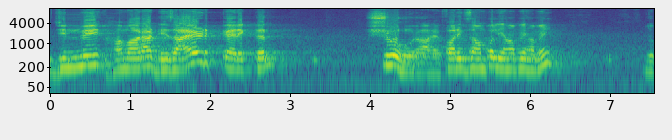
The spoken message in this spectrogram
जिनमें हमारा डिजायर्ड कैरेक्टर शो हो रहा है। फॉर एग्ज़ाम्पल यहाँ पे हमें जो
